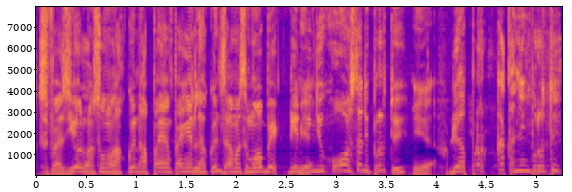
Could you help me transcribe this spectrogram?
si Fazio langsung ngelakuin apa yang pengen dilakuin sama semua back. Dia Iya. ninju Costa di perut cuy. Iya. Dia perkat anjing perutnya.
